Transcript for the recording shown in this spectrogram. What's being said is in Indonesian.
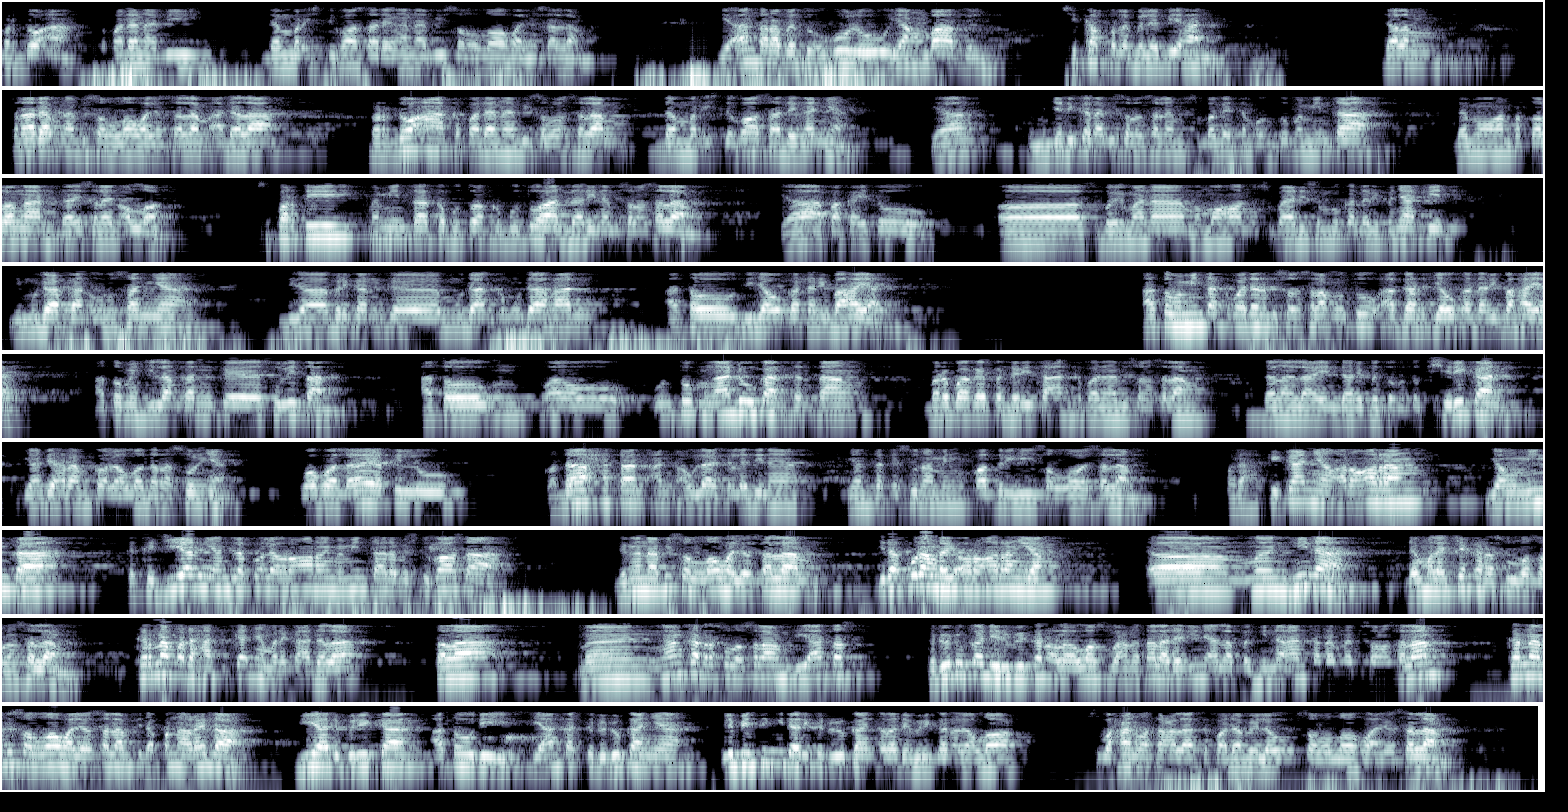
berdoa kepada Nabi dan beristighosah dengan Nabi Shallallahu Alaihi Wasallam. Di antara bentuk gulu yang batil, sikap berlebih-lebihan dalam terhadap Nabi Shallallahu Alaihi Wasallam adalah berdoa kepada Nabi Shallallahu Alaihi Wasallam dan beristighosah dengannya, ya menjadikan Nabi Shallallahu Alaihi Wasallam sebagai tempat untuk meminta dan memohon pertolongan dari selain Allah seperti meminta kebutuhan-kebutuhan dari Nabi Sallallahu Alaihi Wasallam. Ya, apakah itu uh, sebagaimana memohon supaya disembuhkan dari penyakit, dimudahkan urusannya, diberikan kemudahan-kemudahan atau dijauhkan dari bahaya. Atau meminta kepada Nabi Wasallam untuk agar dijauhkan dari bahaya atau menghilangkan kesulitan atau untuk mengadukan tentang berbagai penderitaan kepada Nabi SAW dan lain-lain dari bentuk-bentuk syirikan yang diharamkan oleh Allah dan Rasulnya. Wa huwa la yaqillu qadahatan an aulaikal ladina yantakisuna min qadrihi wasallam. Pada hakikatnya orang-orang yang meminta kekejian yang dilakukan oleh orang-orang yang meminta dan istighosah dengan Nabi sallallahu alaihi wasallam tidak kurang dari orang-orang yang uh, menghina dan melecehkan Rasulullah sallallahu alaihi wasallam. Karena pada hakikatnya mereka adalah telah mengangkat Rasulullah SAW di atas kedudukan diberikan oleh Allah Subhanahu Wa Taala dan ini adalah penghinaan terhadap Nabi SAW karena Nabi Shallallahu Alaihi Wasallam tidak pernah reda dia diberikan atau di, diangkat kedudukannya lebih tinggi dari kedudukan yang telah diberikan oleh Allah Subhanahu Wa Taala kepada beliau Shallallahu Alaihi Wasallam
